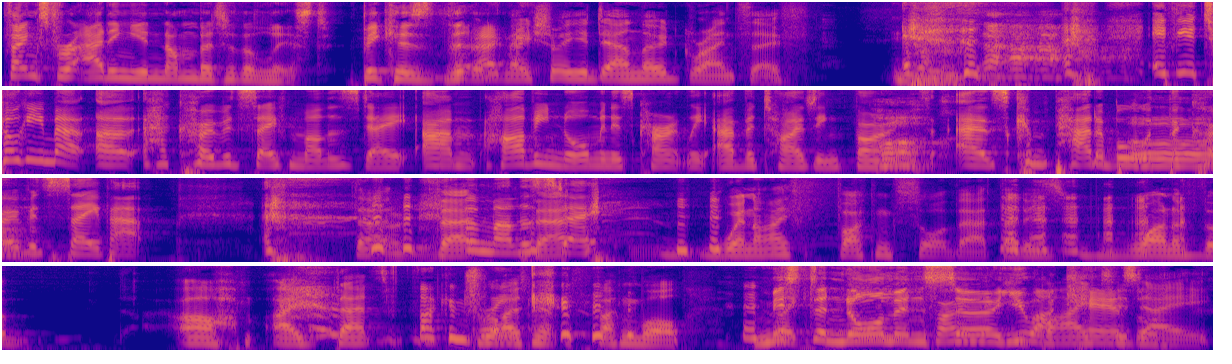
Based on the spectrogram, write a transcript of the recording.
thanks for adding your number to the list because the Make sure you download GrindSafe. If you're talking about uh, a COVID safe Mother's Day, um, Harvey Norman is currently advertising phones as compatible with the COVID safe app. That, that, For Mother's that- when I fucking saw that, that is one of the oh, I that fucking drives me up the fucking wall. Mr. any Norman, sir, that you are cancelled. Today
